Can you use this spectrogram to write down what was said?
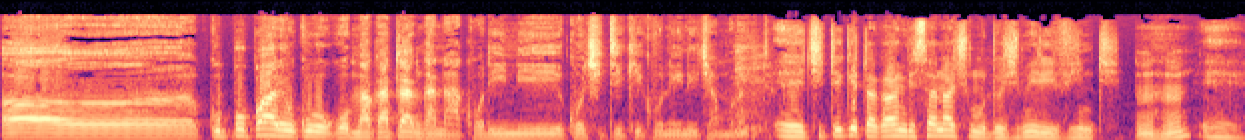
Uh, kupopare uko uko makatanga nako lini ko chitiki kunini chamunoita e, eh, chitiki takayambisana chu mu 2020 uhum. e.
